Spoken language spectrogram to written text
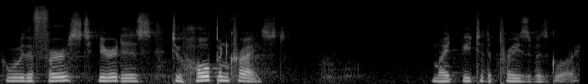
who were the first, here it is, to hope in Christ, might be to the praise of his glory.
